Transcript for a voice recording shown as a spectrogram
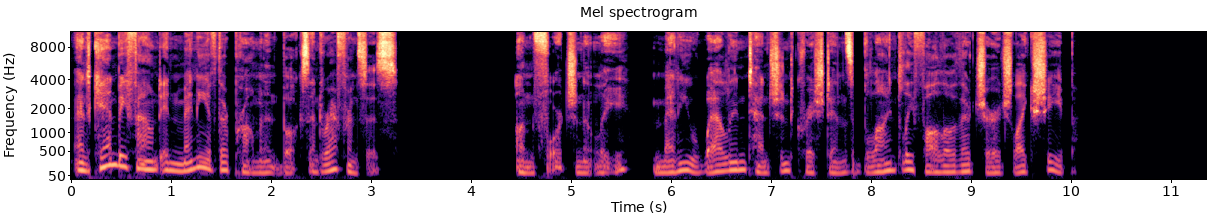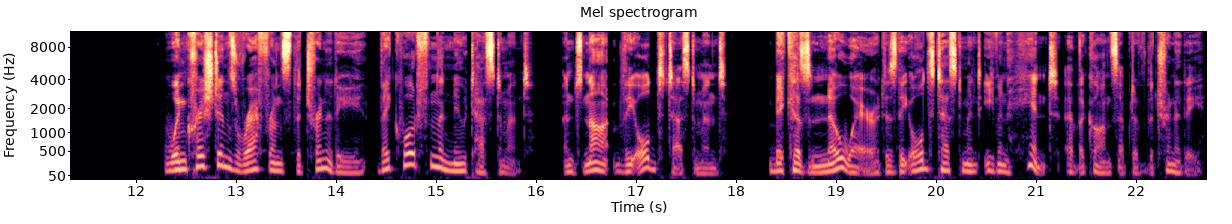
and can be found in many of their prominent books and references. Unfortunately, many well intentioned Christians blindly follow their church like sheep. When Christians reference the Trinity, they quote from the New Testament, and not the Old Testament, because nowhere does the Old Testament even hint at the concept of the Trinity.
